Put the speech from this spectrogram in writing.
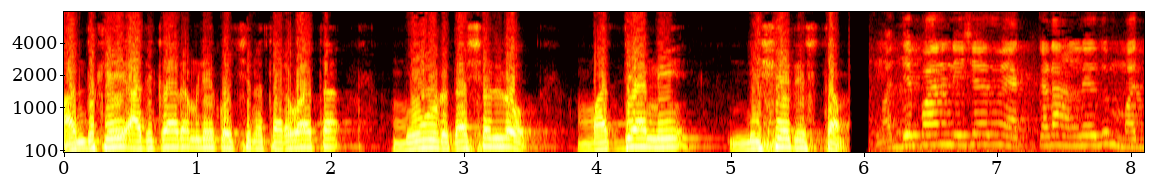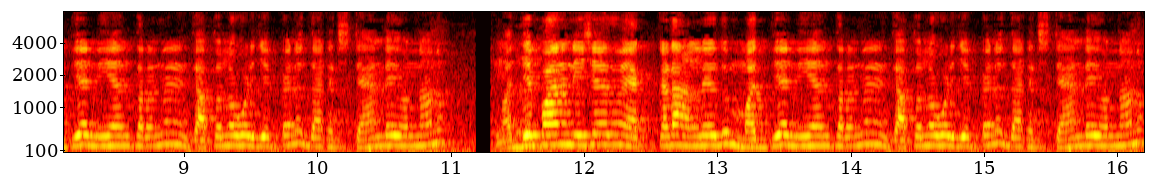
అందుకే అధికారంలోకి వచ్చిన తర్వాత మూడు దశల్లో మద్యాన్ని నిషేధిస్తాం. మద్యపాన నిషేధం ఎక్కడ అనలేదు. మద్య నియంత్రణ నేను గతంలో కూడా చెప్పాను. దానికి స్టాండ్ అయి ఉన్నాను. మద్యపాన నిషేధం ఎక్కడ అనలేదు. మద్య నియంత్రణ నేను గతంలో కూడా చెప్పాను. దానికి స్టాండ్ అయి ఉన్నాను.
